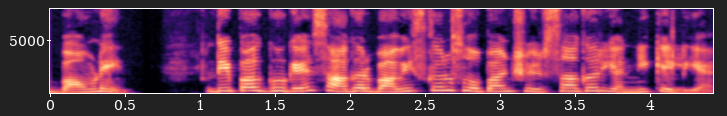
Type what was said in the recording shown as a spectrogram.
बावणे दीपक घुगे सागर बाविस्कर सोपान क्षीरसागर यांनी केली आहे.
